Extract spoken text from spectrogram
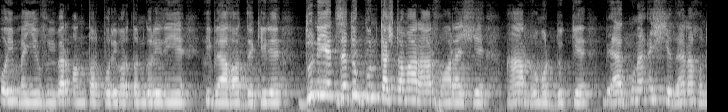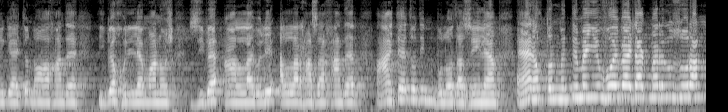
ওই মেয়ে ফুইবার অন্তর পরিবর্তন করে দিয়ে, ইবাহত দেখি দেখিরে, দুনিয়ার যেতুক গুণ কাস্টমার আর ফরাইছে আর ঢুকে বেয়া গুণা আইসে দেয় না খনিকে আইতো ন খাঁদে ইবে খুললে মানুষ, জিবে আল্লাহ বলি আল্লাহর হাসা খাঁদের আইতে এতদিন বুলত আসিলাম এন অক্তন মধ্যে মাইয়ে ফুই বাই ডাক মারে রুজু রান্ন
